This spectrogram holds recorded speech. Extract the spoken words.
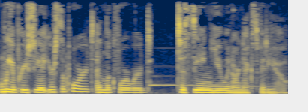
We appreciate your support and look forward to seeing you in our next video.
